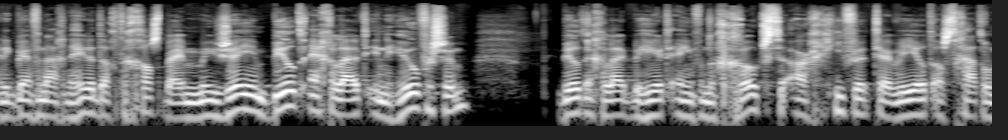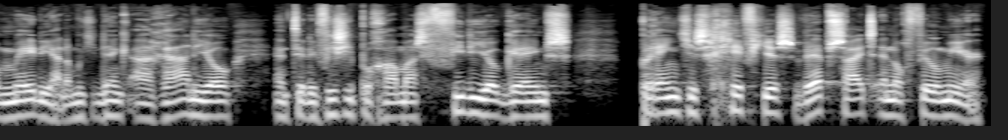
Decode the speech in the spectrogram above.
en ik ben vandaag een hele dag te gast bij Museum Beeld en Geluid in Hilversum. Beeld en Geluid beheert een van de grootste archieven ter wereld als het gaat om media. Dan moet je denken aan radio- en televisieprogramma's, videogames, prentjes, gifjes, websites en nog veel meer.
